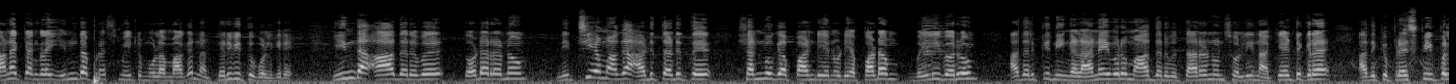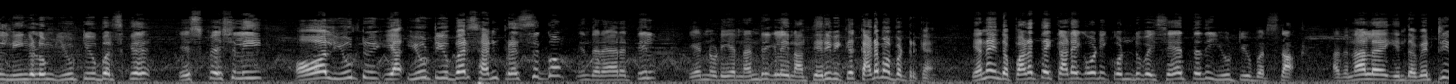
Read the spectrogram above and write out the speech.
வணக்கங்களை இந்த பிரஸ் மீட் மூலமாக நான் தெரிவித்துக் கொள்கிறேன். இந்த ஆதரவு தொடரணும். நிச்சயமாக அடுத்தடுத்து சண்முக பாண்டியனுடைய படம் வெளிவரும். அதற்கு நீங்கள் அனைவரும் ஆதரவு தரணும்னு சொல்லி நான் கேட்டுக்கிறேன். அதுக்கு பிரஸ் பீப்புள் நீங்களும் யூடியூபர்ஸ்க்கு எஸ்பெஷலி ஆல் யூடியூபர்ஸ் அண்ட் பிரஸுக்கும் இந்த நேரத்தில் என்னுடைய நன்றிகளை நான் தெரிவிக்க கடமைப்பட்டிருக்கேன். ஏன்னா இந்த படத்தை கடைகோடி கொண்டு போய் சேர்த்தது யூடியூபர்ஸ் தான். அதனால இந்த வெற்றி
